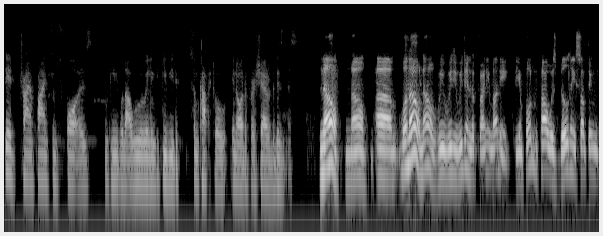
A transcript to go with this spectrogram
did try and find some supporters some people that were willing to give you the, some capital in order for a share of the business? No, no. Um, well, no, no. We, we we didn't look for any money. The important part was building something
